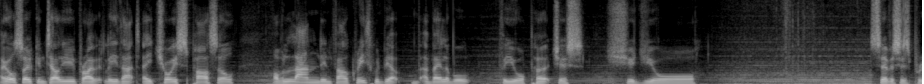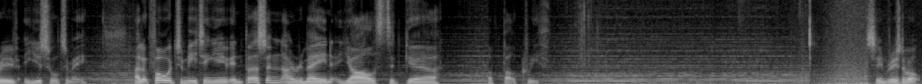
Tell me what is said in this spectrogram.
I also can tell you privately that a choice parcel of land in Falkreath would be up, available for your purchase should your services prove useful to me. I look forward to meeting you in person. I remain Jarl Siddgeir of Falkreath. Seemed reasonable.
